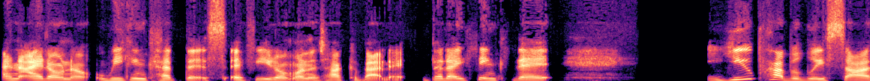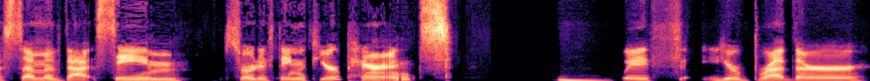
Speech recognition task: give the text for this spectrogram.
and I don't know, we can cut this if you don't want to talk about it, but I think that you probably saw some of that same sort of thing with your parents, Mm. with your brother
